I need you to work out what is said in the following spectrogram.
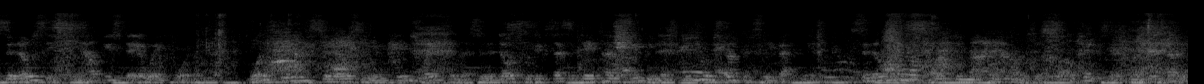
Sunosi can help you stay awake for them. Once daily Sunosi improves wakefulness in adults with excessive daytime sleepiness due to obstructive sleep apnea. Sunosi will for up to nine hours with 12 weeks in a clinical study.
